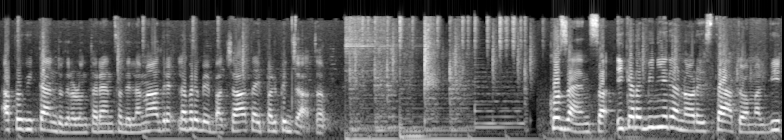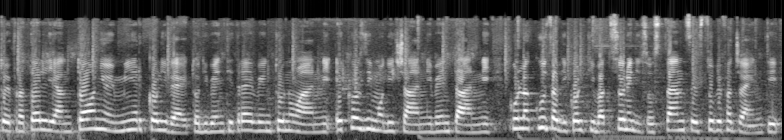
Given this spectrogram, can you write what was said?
Approfittando della lontananza della madre, l'avrebbe baciata e palpeggiata. Cosenza. I carabinieri hanno arrestato a Malvito i fratelli Antonio e Mirko Liveto di 23 e 21 anni e Cosimo Dicianni, 20 anni, con l'accusa di coltivazione di sostanze stupefacenti.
